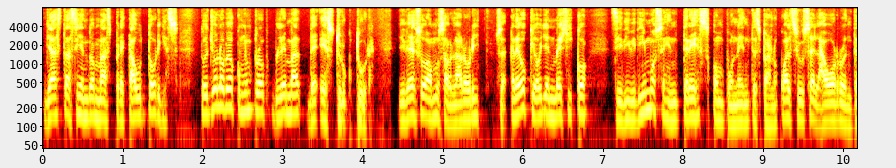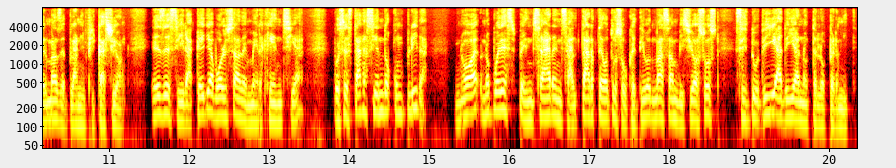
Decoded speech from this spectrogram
ya está siendo más precautorias. Entonces yo lo veo como un problema de estructura. Y de eso vamos a hablar ahorita. O sea, creo que hoy en México, si dividimos en tres componentes para lo cual se usa el ahorro en temas de planificación, es decir, aquella bolsa de emergencia, pues está siendo cumplida. No, puedes pensar en saltarte a otros objetivos más ambiciosos si tu día a día no te lo permite.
